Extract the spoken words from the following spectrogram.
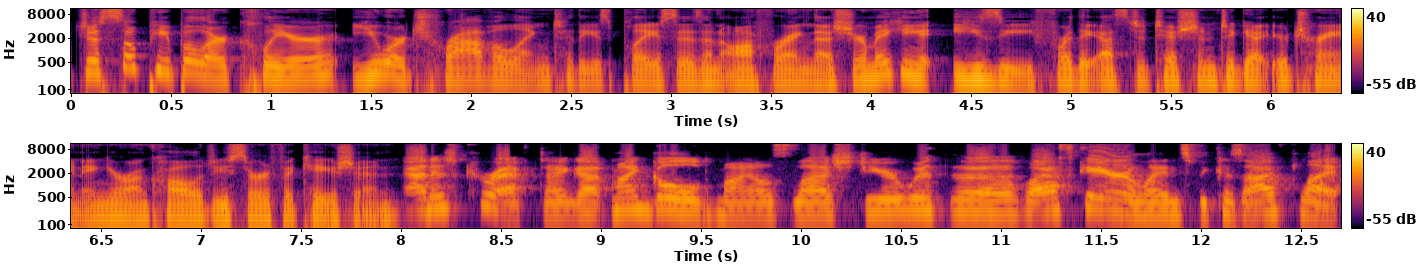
Just so people are clear, you are traveling to these places and offering this. You're making it easy for the esthetician to get your training, your oncology certification. That is correct. I got my gold miles last year with uh, Alaska Airlines because I fly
